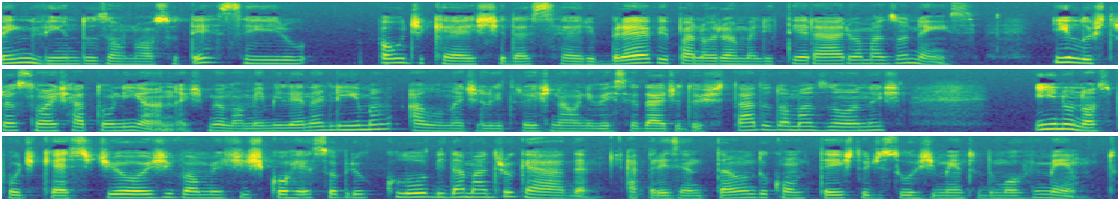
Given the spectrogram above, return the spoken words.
bem-vindos ao nosso terceiro podcast da série Breve Panorama Literário Amazonense, Ilustrações Ratonianas. Meu nome é Milena Lima, aluna de Letras na Universidade do Estado do Amazonas, e no nosso podcast de hoje vamos discorrer sobre o Clube da Madrugada, apresentando o contexto de surgimento do movimento,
